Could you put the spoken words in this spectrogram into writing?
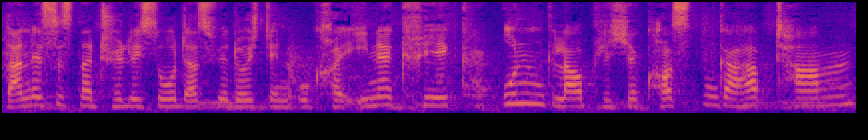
Dann ist es natürlich so, dass wir durch den Ukraine-Krieg unglaubliche Kosten gehabt haben.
